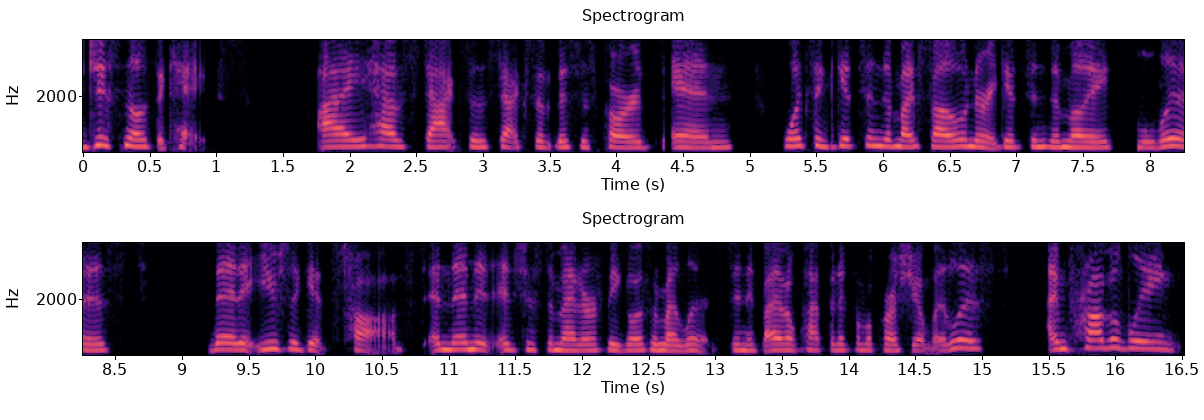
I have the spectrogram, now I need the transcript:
just not the case. I have stacks and stacks of business cards. And once it gets into my phone or it gets into my list, then it usually gets tossed. And then it, it's just a matter of me going through my list. And if I don't happen to come across you on my list, I'm probably,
